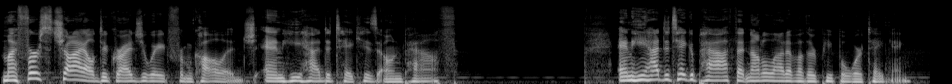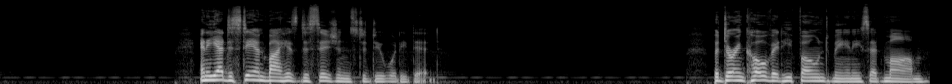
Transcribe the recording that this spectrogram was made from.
My first child to graduate from college, and he had to take his own path. And he had to take a path that not a lot of other people were taking. And he had to stand by his decisions to do what he did. But during COVID, he phoned me and he said, Mom,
